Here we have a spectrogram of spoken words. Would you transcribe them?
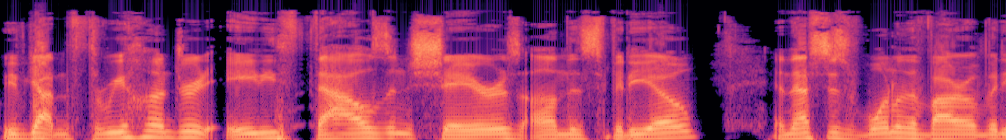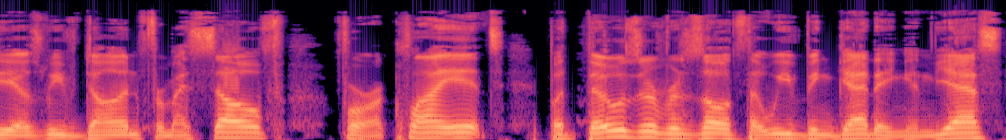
We've gotten 380,000 shares on this video. And that's just one of the viral videos we've done for myself, for our clients. But those are results that we've been getting. And yes,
